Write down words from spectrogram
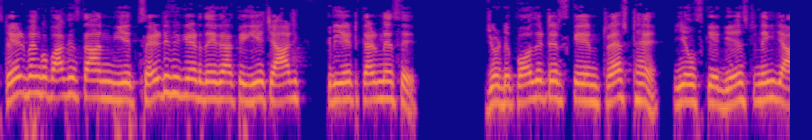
State Bank of Pakistan یہ سرٹیفکیٹ دے گا کہ یہ چارج کریٹ کرنے سے جو ڈپوزٹرس کے انٹرسٹ ہیں یہ اس کے اگینسٹ نہیں جا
